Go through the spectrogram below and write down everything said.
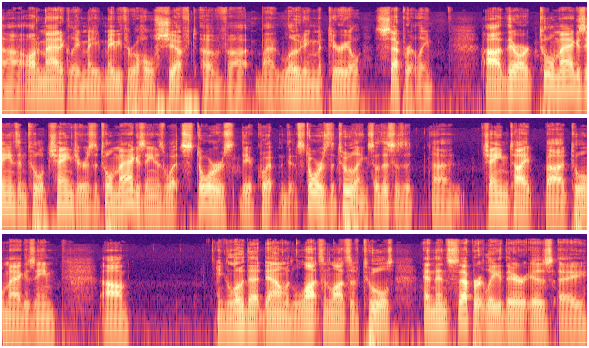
uh, automatically, may maybe through a whole shift of uh, by loading material separately. Uh, there are tool magazines and tool changers. The tool magazine is what stores the equipment, stores the tooling. So this is uh, chain type uh, tool magazine. Um, you can load that down with lots and lots of tools. And then separately, there is a,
